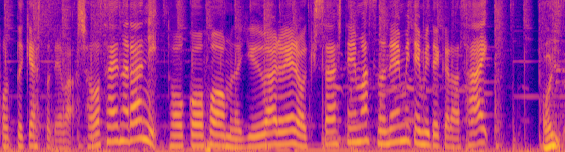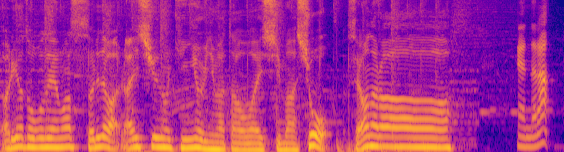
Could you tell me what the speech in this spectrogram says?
ポッドキャストでは詳細な欄に投稿フォームの URL を記載していますので見てみてくださいはい、ありがとうございます。それでは来週の金曜日にまたお会いしましょう。さようなら。さよなら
